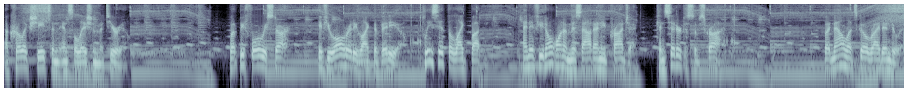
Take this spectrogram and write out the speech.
acrylic sheets and insulation material. But before we start, if you already like the video, please hit the like button. And if you don't want to miss out any project, consider to subscribe. But now let's go right into it.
